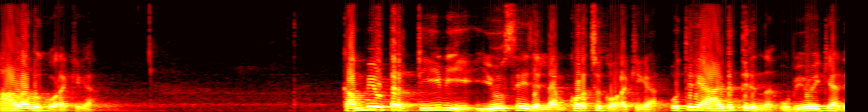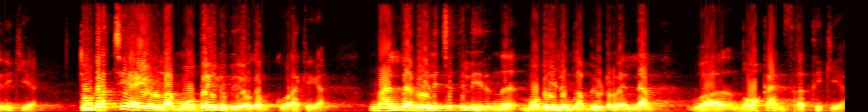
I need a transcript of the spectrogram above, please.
അളവ് കുറയ്ക്കുക. കമ്പ്യൂട്ടർ ടി വി യൂസേജ് എല്ലാം കുറച്ച് കുറയ്ക്കുക. ഒത്തിരി അടുത്തിരുന്ന് ഉപയോഗിക്കാതിരിക്കുക. തുടർച്ചയായുള്ള മൊബൈൽ ഉപയോഗം കുറയ്ക്കുക. നല്ല വെളിച്ചത്തിൽ ഇരുന്ന് മൊബൈലും കമ്പ്യൂട്ടറും എല്ലാം നോക്കാൻ ശ്രദ്ധിക്കുക.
